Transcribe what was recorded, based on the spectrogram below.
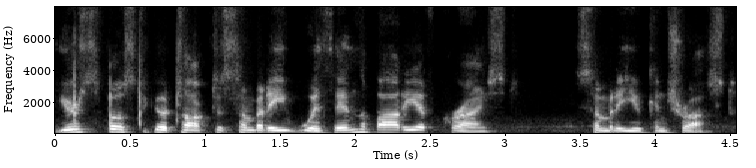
You're supposed to go talk to somebody within the body of Christ, somebody you can trust.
